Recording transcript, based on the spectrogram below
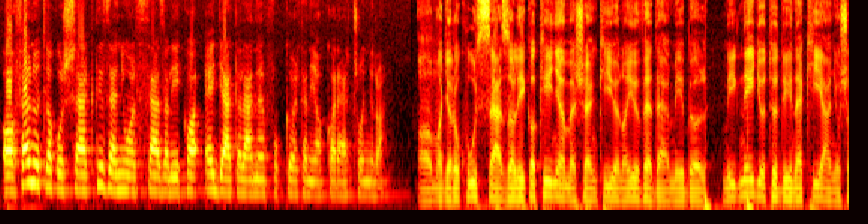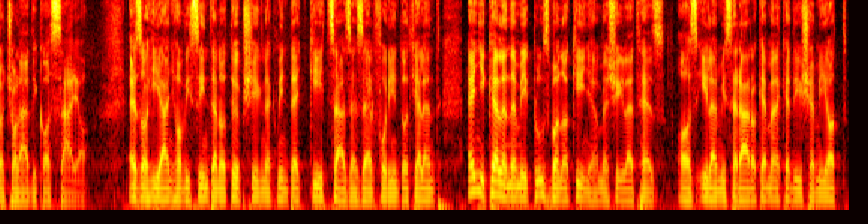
A felnőtt lakosság 18%-a egyáltalán nem fog költeni a karácsonyra. A magyarok 20%-a kényelmesen kijön a jövedelméből, míg négy ötödének hiányos a családi kasszája. Ez a hiány havi szinten a többségnek mintegy 200 ezer forintot jelent. Ennyi kellene még pluszban a kényelmes élethez. Az élelmiszerárak emelkedése miatt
